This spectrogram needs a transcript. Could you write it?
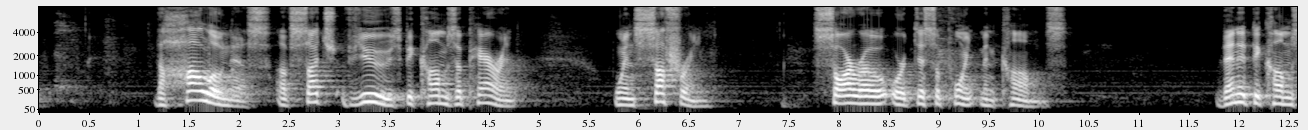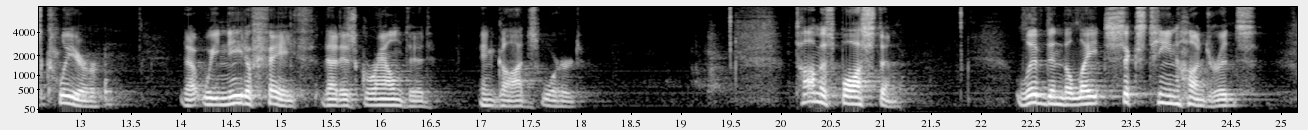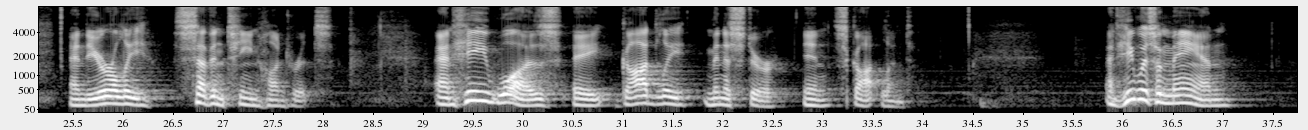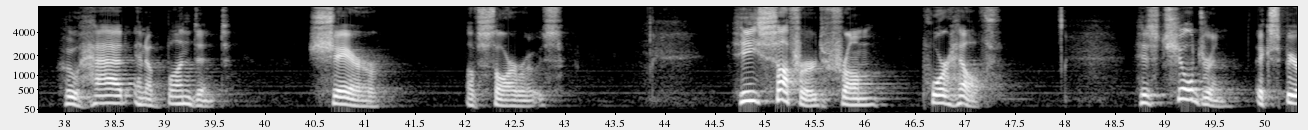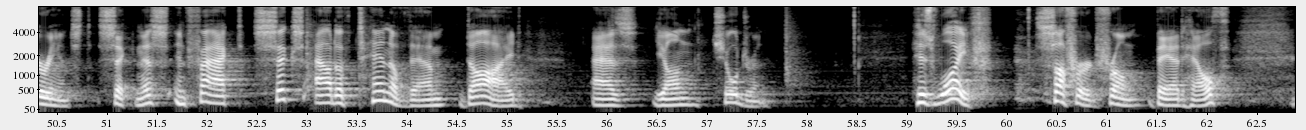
the hollowness of such views becomes apparent when suffering, sorrow, or disappointment comes. Then it becomes clear that we need a faith that is grounded in God's Word. Thomas Boston lived in the late 1600s and the early 1700s. And he was a godly minister in Scotland. And he was a man who had an abundant share of sorrows. He suffered from poor health. His children experienced sickness. In fact, six out of ten of them died as young children. His wife suffered from bad health,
